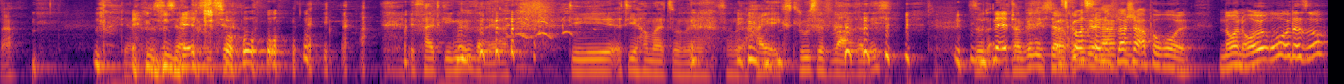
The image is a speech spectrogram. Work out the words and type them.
Na? Die haben, das ist, ja, das ist, ja, ist halt gegenüber, ja. Die, die haben halt so eine, so eine High-Exclusive-Ware nicht. So, Nett. dann bin ich da Was kostet denn eine. Flasche Aperol? 9 Euro oder so?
